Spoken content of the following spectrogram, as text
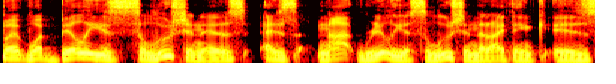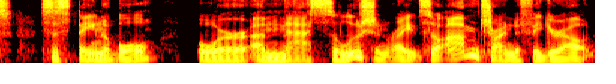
But what Billie's solution is is not really a solution that I think is sustainable or a mass solution, right? So I'm trying to figure out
